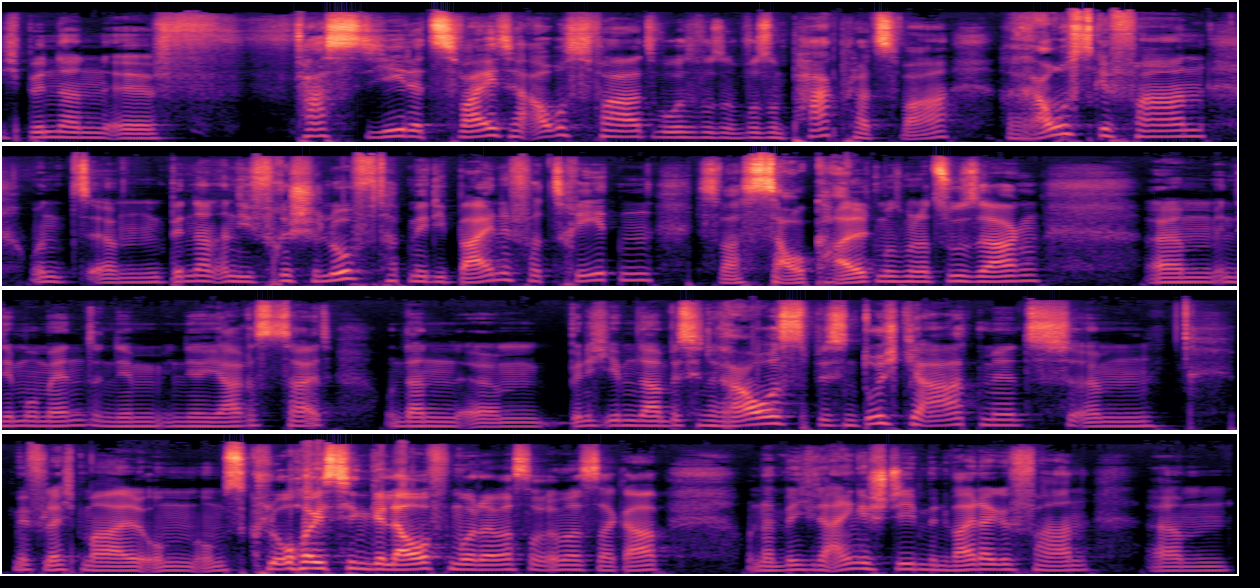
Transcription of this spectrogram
ich bin dann äh, fast jede zweite Ausfahrt, wo, wo, so, wo so ein Parkplatz war, rausgefahren und ähm, bin dann an die frische Luft, habe mir die Beine vertreten. Das war saukalt, muss man dazu sagen, ähm, in dem Moment, in, dem, in der Jahreszeit. Und dann ähm, bin ich eben da ein bisschen raus, ein bisschen durchgeatmet, ähm, mir vielleicht mal um, ums Klohäuschen gelaufen oder was auch immer es da gab. Und dann bin ich wieder eingestiegen, bin weitergefahren. Ähm,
